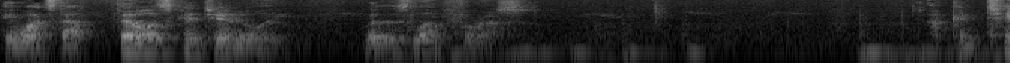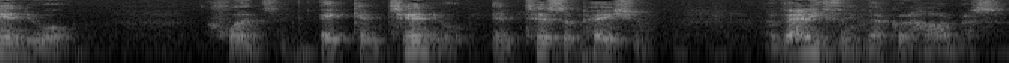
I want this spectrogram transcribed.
He wants to fill us continually with his love for us. A continual cleansing, a continual anticipation of anything that could harm us.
